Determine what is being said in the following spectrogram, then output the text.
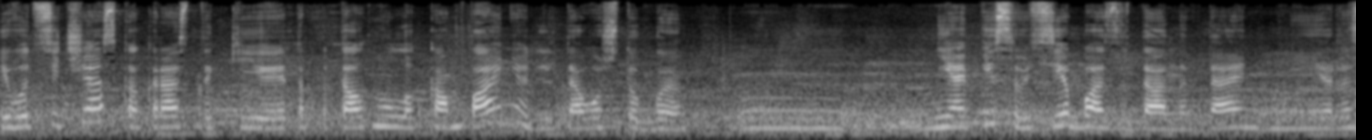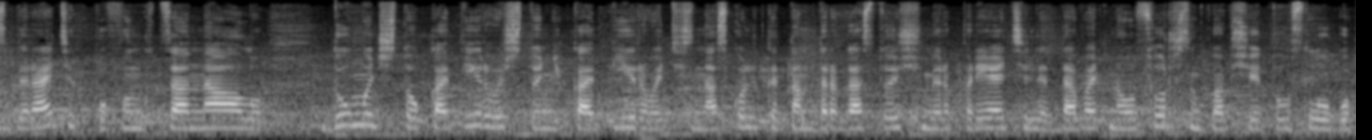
И вот сейчас как раз-таки это подтолкнуло компанию для того, чтобы не описывать все базы данных, да, не разбирать их по функционалу, думать, что копировать, что не копировать, насколько там дорогостоящее мероприятие или давать на аутсорсинг вообще эту услугу.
